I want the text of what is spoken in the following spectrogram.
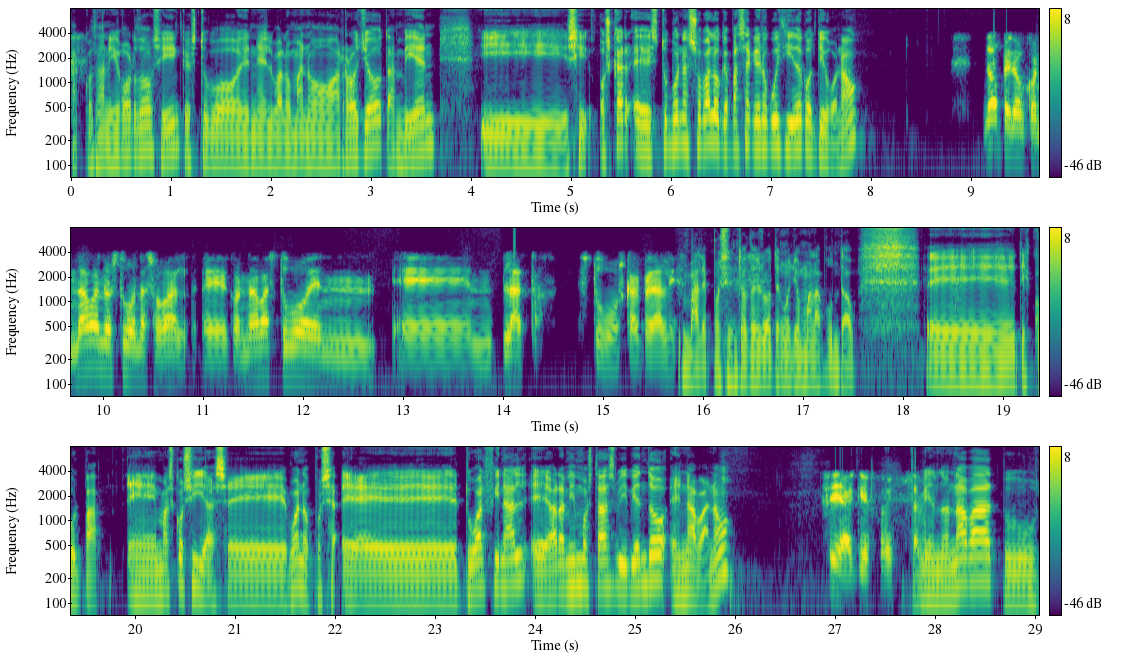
Ah, Con Dani Gordo, sí, que estuvo en el balomano Arroyo también. Y sí, Oscar estuvo en Asoba, lo que pasa que no coincidió contigo, ¿no? No, pero con Nava no estuvo en Asobal. Eh, con Nava estuvo en, en Plata. Oscar Perales. Vale, pues entonces lo tengo yo mal apuntado. Eh, disculpa. Eh, más cosillas. Eh, bueno, pues eh, tú al final eh, ahora mismo estás viviendo en Nava, ¿no? Sí, aquí estoy. Estás viviendo en Nava, tú,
